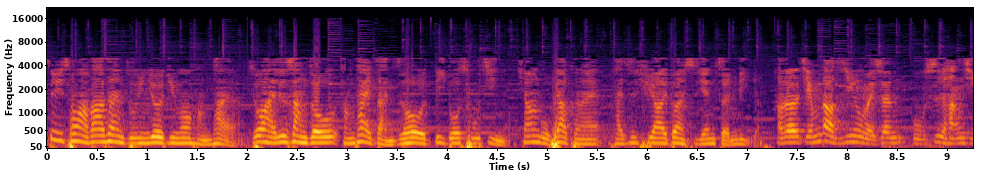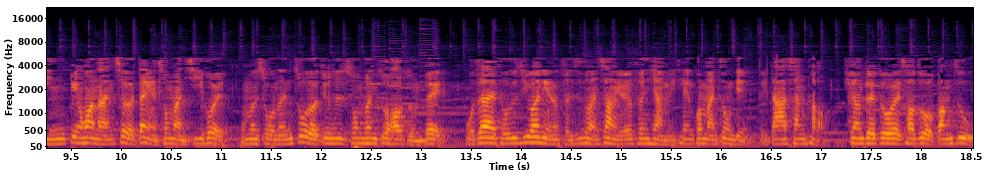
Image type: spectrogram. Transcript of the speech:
至于筹码发散的族群就是军工航太了，主要还是上周航太展之后利多出尽，相关股票可能还是需要一段时间整理的。好的，节目到此进入尾声，股市行情变化难测，但也充满机会。我们所能做的就是充分做好准备。我在投资机关点的粉丝团上也会分享每天关盘重点给大家参考，希望对各位操作有帮助，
